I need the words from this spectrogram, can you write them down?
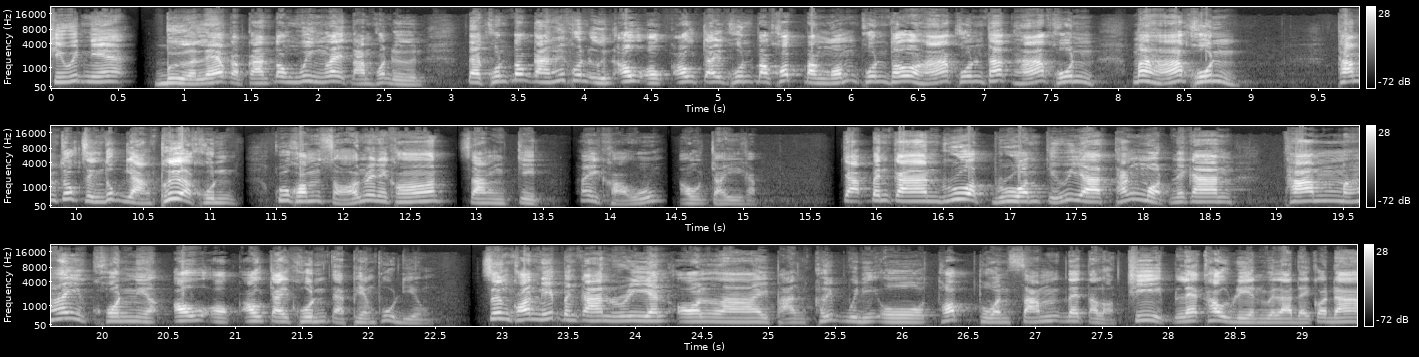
ชีวิตเนี้ยเบื่อแล้วกับการต้องวิ่งไล่ตามคนอื่น แต่คุณต้องการให้คนอื่นเอาอกเอาใจคุณประคบประงมคุณโทรหาคุณทักหาคุณมาหาคุณ ทำทุกสิ่งทุกอย่างเพื่อคุณ ครูคอมสอนไว้ในคอร์สสั่งจิตให้เขาเอาใจครับ จะเป็นการรวบรวมจิตวิทยาทั้งหมดในการทำให้คนเนี่ยเอาออกเอาใจคุณแต่เพียงผู้เดียว ซึ่งคอร์สนี้เป็นการเรียนออนไลน์ ผ่านคลิปวิดีโอทบทวนซ้ำได้ตลอดชีพ และเข้าเรียนเวลาใดก็ได้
